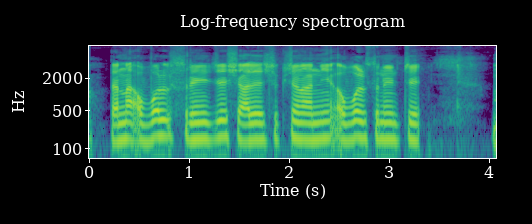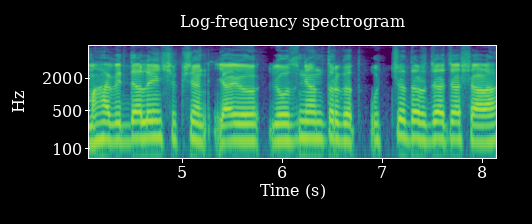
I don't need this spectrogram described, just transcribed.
त्यांना अव्वल श्रेणीचे शालेय शिक्षण आणि अव्वल श्रेणीचे महाविद्यालयीन शिक्षण या यो योजनेअंतर्गत उच्च दर्जाच्या शाळा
